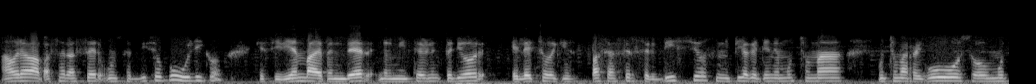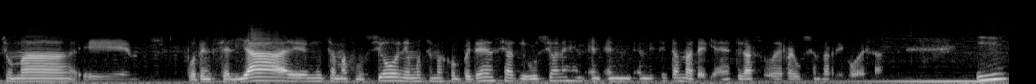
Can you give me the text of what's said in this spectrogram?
ahora va a pasar a ser un servicio público que si bien va a depender del Ministerio del Interior, el hecho de que pase a ser servicio significa que tiene mucho más, mucho más recursos, mucho más... potencialidades, muchas más funciones, muchas más competencias, atribuciones en, distintas materias, en este caso de reducción de riesgo de desastre. Y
